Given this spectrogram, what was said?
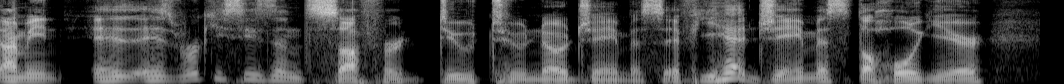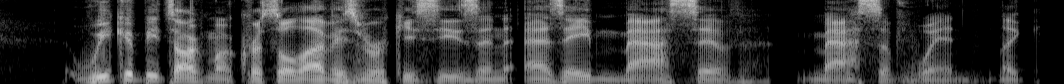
I mean, his, his rookie season suffered due to no Jameis. If he had Jameis the whole year, we could be talking about Chris Olave's rookie season as a massive, massive win. Like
